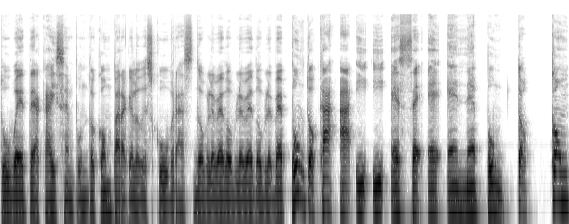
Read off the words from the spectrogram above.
tú vete a kaizen.com para que lo descubras. www.kaisen.com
